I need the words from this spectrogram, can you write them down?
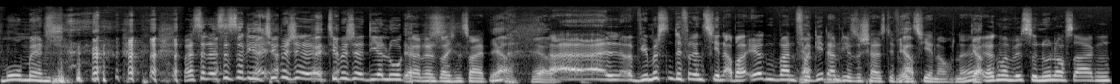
Moment. weißt du, das ist so dieser typische, typische Dialog dann in solchen Zeiten. Ja, ja. Äh, wir müssen differenzieren, aber irgendwann vergeht einem dieses scheiß Differenzieren auch. Ne? Ja. Irgendwann willst du nur noch sagen,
